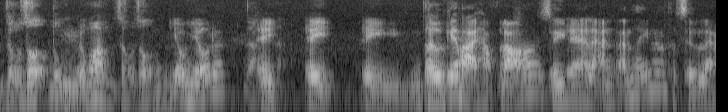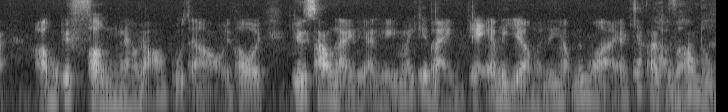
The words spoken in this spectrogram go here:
giấu dốt đúng Đúng không? giấu dốt giấu dốt á dạ, thì dạ. thì thì từ cái bài học đó suy ra là anh anh thấy nó thật sự là ở một cái phần nào đó của xã hội thôi chứ sau này thì anh nghĩ mấy cái bạn trẻ bây giờ mà đi học nước ngoài á chắc là Dạ, cũng vâng, không đúng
